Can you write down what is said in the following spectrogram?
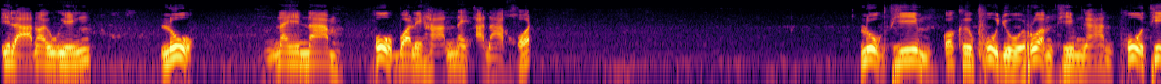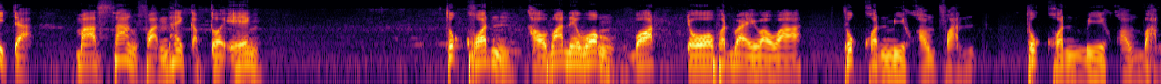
อีหลาน้อยอุ๋งลูกในนามผู้บริหารในอนาคต ลูกทีมก็คือผู้อยู่ร่วมทีมงาน ผู้ที่จะมาสร้างฝันให้กับตัวเอง ทุกคนเข้ามาในวงบอสโจพันไว้ว่าว่า ทุกคนมีความฝัน ทุกคนมีความหวัง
